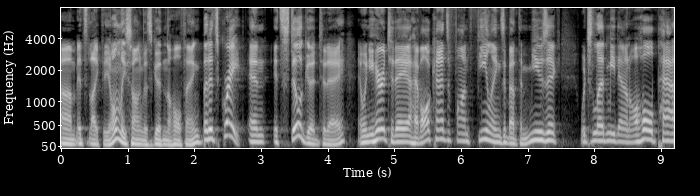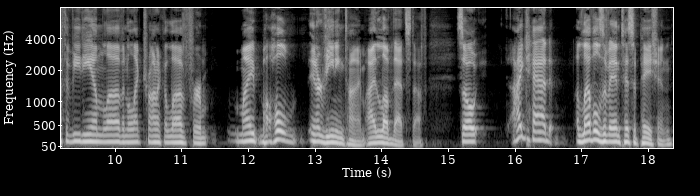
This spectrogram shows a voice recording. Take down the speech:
Um, it's like the only song that's good in the whole thing, but it's great and it's still good today. And when you hear it today, I have all kinds of fond feelings about the music, which led me down a whole path of EDM love and electronica love for my whole intervening time. I love that stuff. So I had levels of anticipation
